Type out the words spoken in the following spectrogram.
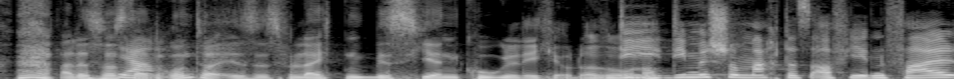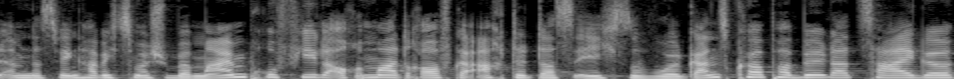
alles, was Ja. da drunter ist, ist vielleicht ein bisschen kugelig oder so. Die, ne? die Mischung macht das auf jeden Fall. Ähm, Deswegen habe ich zum Beispiel bei meinem Profil auch immer darauf geachtet, dass ich sowohl Ganzkörperbilder zeige,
